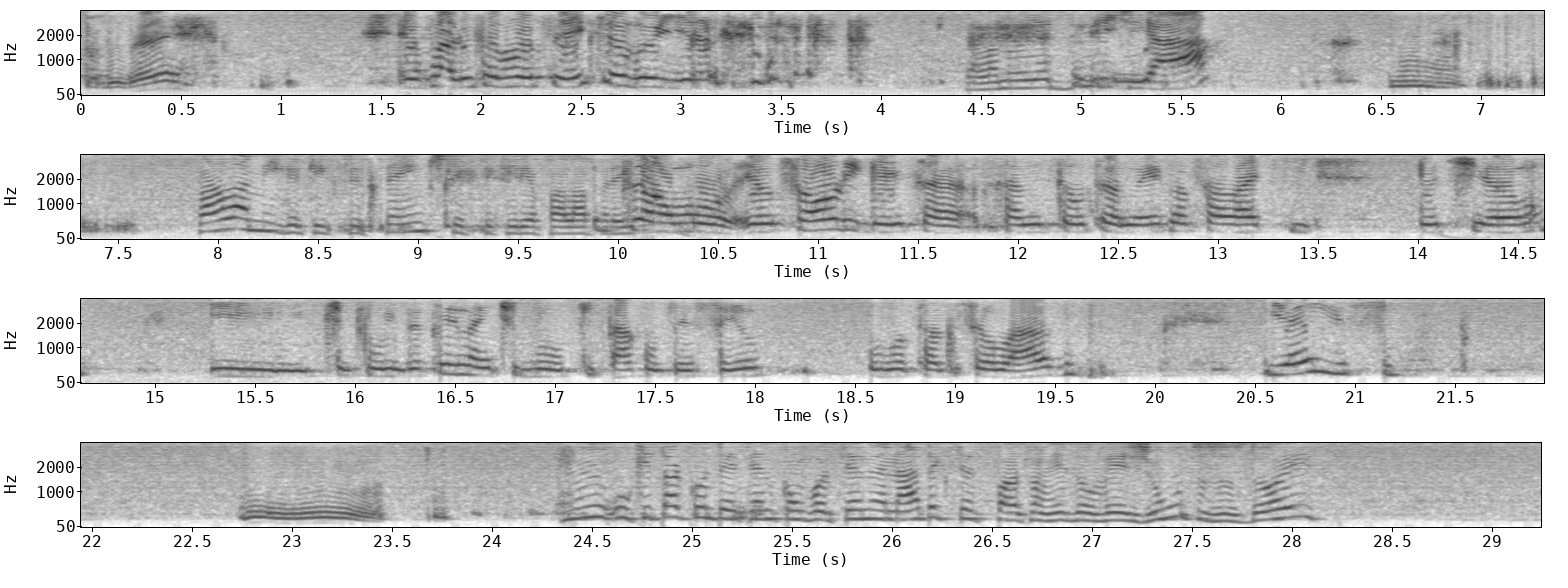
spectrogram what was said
Tudo bem? Eu falei pra você que eu não ia Ela não ia desistir. Hum. Fala, amiga, o que, que você sente? O que, que você queria falar pra ele? Então, amor, eu só liguei pra, pra Mitou também pra falar que eu te amo. E, tipo, independente do que tá acontecendo, eu vou estar do seu lado. E é isso. Hum. Hum, o que tá acontecendo com você não é nada que vocês possam resolver juntos, os dois?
